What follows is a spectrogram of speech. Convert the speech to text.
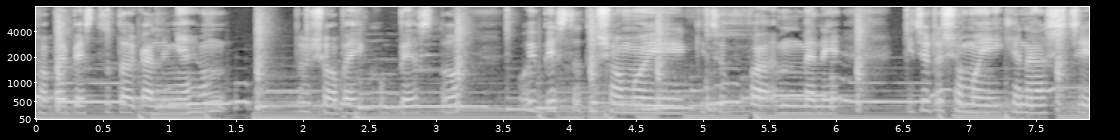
সবাই ব্যস্ততাকালীন। এখন তো সবাই খুব ব্যস্ত। ওই ব্যস্ততার সময়ে কিছু মানে কিছুটা সময় এখানে আসছে।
